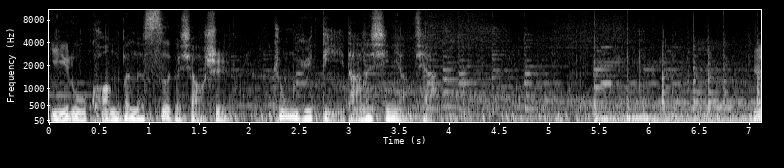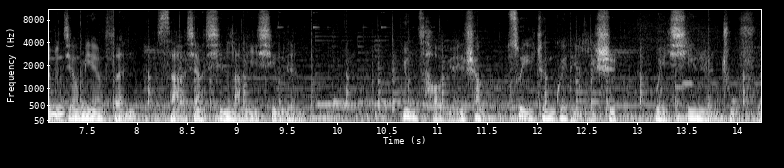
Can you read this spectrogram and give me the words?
一路狂奔了四个小时，终于抵达了新娘家。人们将面粉撒向新郎一行人，用草原上最珍贵的仪式为新人祝福。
